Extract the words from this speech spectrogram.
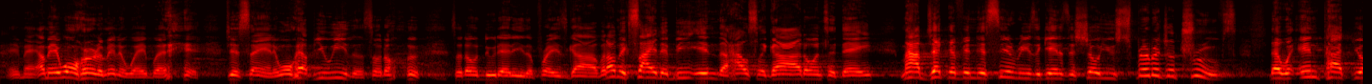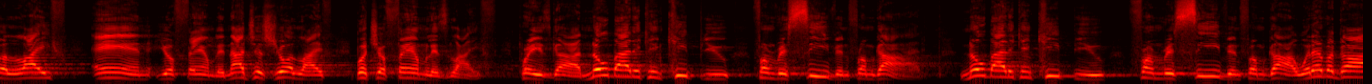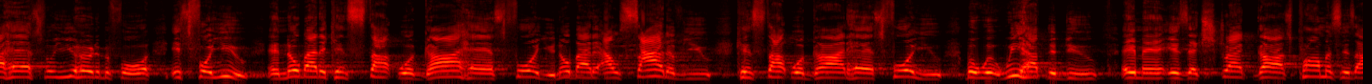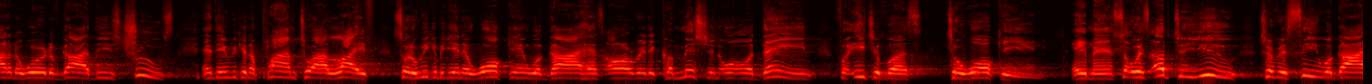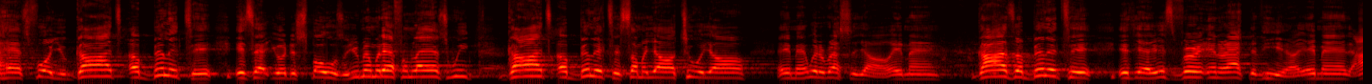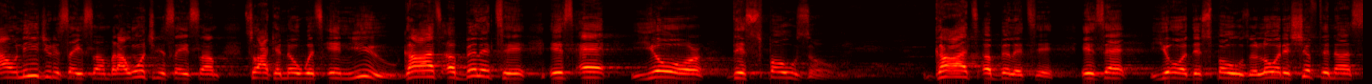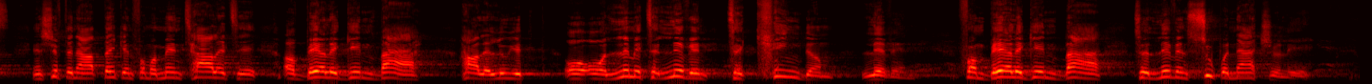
Amen. I mean, it won't hurt him anyway, but just saying, it won't help you either. So don't, so don't do that either. Praise God. But I'm excited to be in the house of God on today. My objective in this series, again, is to show you spiritual truths that will impact your life and your family. Not just your life, but your family's life. Praise God. Nobody can keep you from receiving from God. Nobody can keep you from receiving from God. Whatever God has for you, you heard it before, it's for you. And nobody can stop what God has for you. Nobody outside of you can stop what God has for you. But what we have to do, amen, is extract God's promises out of the Word of God, these truths, and then we can apply them to our life so that we can begin to walk in what God has already commissioned or ordained for each of us to walk in. Amen. So it's up to you to receive what God has for you. God's ability is at your disposal. You remember that from last week? God's ability, some of y'all, two of y'all, amen. Where the rest of y'all? Amen. God's ability is, yeah, it's very interactive here. Amen. I don't need you to say something, but I want you to say something so I can know what's in you. God's ability is at your disposal. God's ability is at your disposal. Lord is shifting us and shifting our thinking from a mentality of barely getting by, hallelujah, or, or limited living to kingdom living. From barely getting by to living supernaturally,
